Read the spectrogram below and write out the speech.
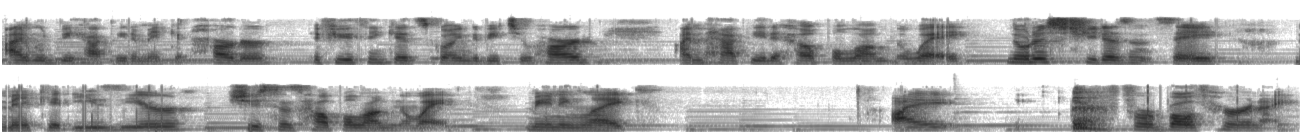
I would be happy to make it harder. If you think it's going to be too hard, I'm happy to help along the way. Notice she doesn't say make it easier, she says help along the way, meaning like I, for both her and I,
